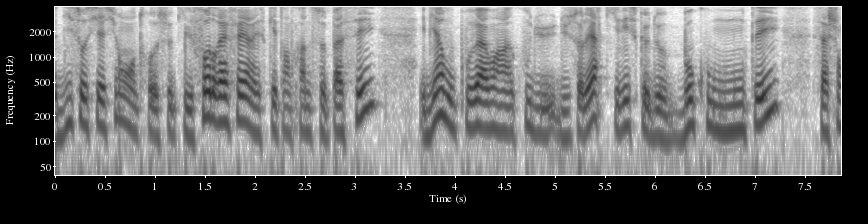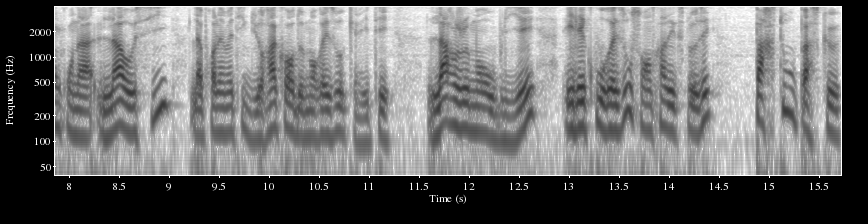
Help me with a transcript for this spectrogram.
dissociation entre ce qu'il faudrait faire et ce qui est en train de se passer, eh bien vous pouvez avoir un coût du, solaire qui risque de beaucoup monter, sachant qu'on a là aussi la problématique du raccordement réseau qui a été largement oublié, et les coûts réseau sont en train d'exploser partout, parce que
